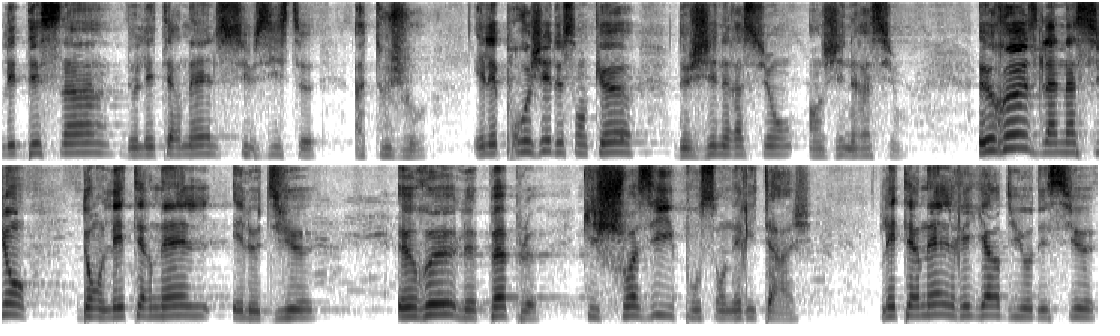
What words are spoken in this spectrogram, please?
Les desseins de l'Éternel subsistent à toujours. Et les projets de son cœur de génération en génération. Heureuse la nation dont l'Éternel est le Dieu. Heureux le peuple qu'il choisit pour son héritage. L'Éternel regarde du haut des cieux.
